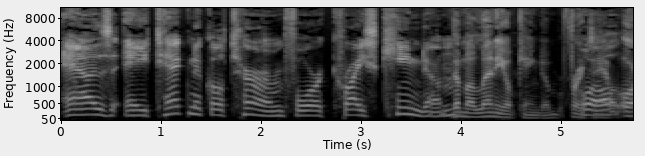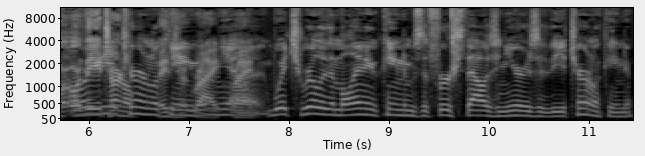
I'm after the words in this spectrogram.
as a technical term for Christ's kingdom. the millennial kingdom, for Well, example, or, or, the, eternal, is- kingdom, right? yeah, Right. Which really, the millennial kingdom is the first thousand years of the eternal kingdom.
